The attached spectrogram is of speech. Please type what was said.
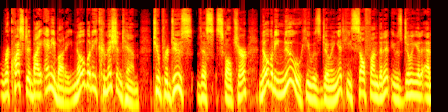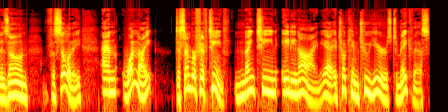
requested by anybody. Nobody commissioned him to produce this sculpture. Nobody knew he was doing it. He self funded it. He was doing it at his own facility. And one night, December 15th, 1989, yeah, it took him two years to make this.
